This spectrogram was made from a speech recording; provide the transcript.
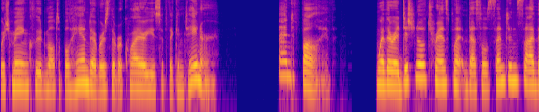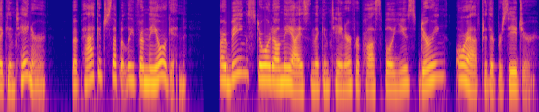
which may include multiple handovers that require use of the container. And 5. whether additional transplant vessels sent inside the container, but packaged separately from the organ, are being stored on the ice in the container for possible use during or after the procedure.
